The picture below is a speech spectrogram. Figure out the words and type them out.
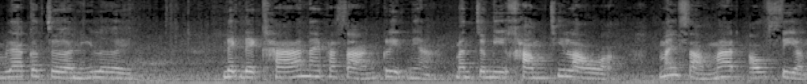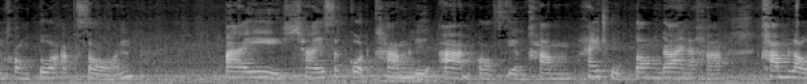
ำแรกก็เจออันนี้เลย เด็กๆคะในภาษาอังกฤษเนี่ย มันจะมีคำที่เราอะ ไม่สามารถเอาเสียงของตัวอักษร ไปใช้สะกดคำหรืออ่านออกเสียงคำให้ถูกต้องได้นะคะคำเหล่า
